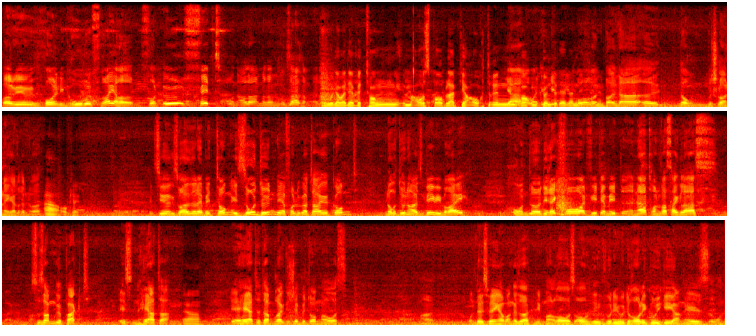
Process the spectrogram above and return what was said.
Weil wir wollen die Grube frei halten von Öl, Fett und alle anderen Sachen. Na gut, aber der Beton im Ausbau bleibt ja auch drin. Ja, Warum könnte der dann nicht Rohre, den Weil da äh, noch ein Beschleuniger drin war. Ah, okay. Beziehungsweise der Beton ist so dünn, der von Übertage kommt, noch dünner als Babybrei. Und äh, direkt vor Ort wird er mit äh, Natron-Wasserglas zusammengepackt. Ist ein Härter. Ja. Der härtet dann praktisch der Beton aus. Ja? Und deswegen hat man gesagt, nimmt man raus. Auch wo die Hydraulik durchgegangen ist und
